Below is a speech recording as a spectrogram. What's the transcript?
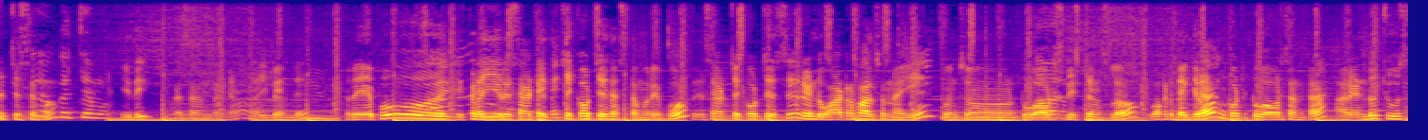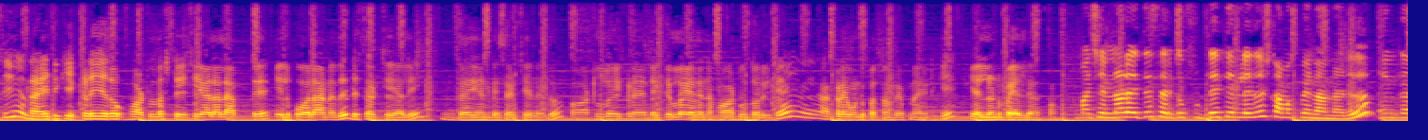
వచ్చేసాము. వచ్చాము ఇది ప్రశాంతంగా అయిపోయింది. రేపు ఇక్కడ ఈ రిసార్ట్ అయితే చెక్అవుట్ చేసేస్తాము రేపు. రిసార్ట్ చెక్అవుట్ చేసి రెండు వాటర్ ఫాల్స్ ఉన్నాయి. కొంచెం టూ అవర్స్ డిస్టెన్స్లో. ఒకటి దగ్గర ఇంకోటి టూ అవర్స్ అంట. ఆ రెండు చూసి నైట్కి ఇక్కడే ఏదో ఒక హోటల్లో స్టే చేయాలా లేకపోతే వెళ్ళిపోవాలా అన్నది డిసైడ్ చేయాలి. ఇంకా ఏం డిసైడ్ చేయలేదు. హోటల్లో ఇక్కడ దగ్గరలో ఏదైనా హోటల్ దొరికితే అక్కడే ఉండిపోతాం రేపు నైట్కి. ఎల్లుండి బయలుదేరుతాం. మా చిన్నోడు అయితే సరిగ్గా ఫుడ్ తినలేదు స్టమక్ పెయిన్ అన్నాడు. ఇంకా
